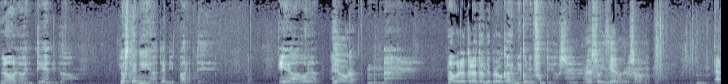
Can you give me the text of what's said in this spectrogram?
No lo entiendo. Los tenía de mi parte. ¿Y ahora? ¿Y ahora? Ahora tratan de provocarme con infundios. Eso hicieron el sábado. Ah,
